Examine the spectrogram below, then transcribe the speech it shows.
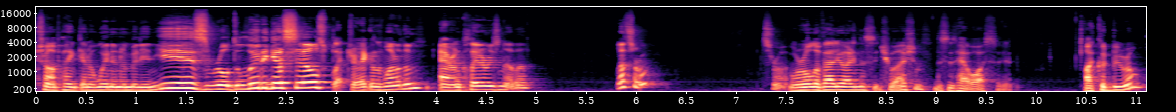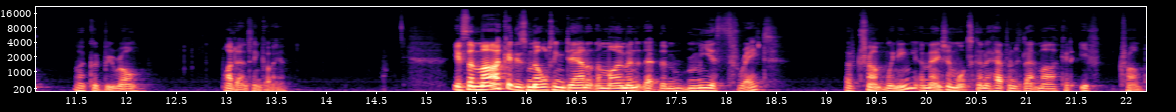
Trump ain't going to win in a million years. We're all deluding ourselves. Black Dragon's one of them. Aaron Clarey is another. That's right. That's right. We're all evaluating the situation. This is how I see it. I could be wrong. I could be wrong. I don't think I am. If the market is melting down at the moment at the mere threat of Trump winning, imagine what's going to happen to that market if Trump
